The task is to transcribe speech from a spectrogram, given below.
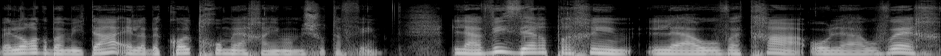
ולא רק במיטה, אלא בכל תחומי החיים המשותפים. להביא זר פרחים לאהובתך או לאהובך,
